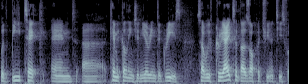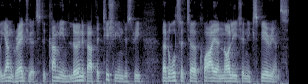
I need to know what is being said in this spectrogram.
with BTech and uh, chemical engineering degrees. So we've created those opportunities for young graduates to come in, learn about the tissue industry, but also to acquire knowledge and experience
